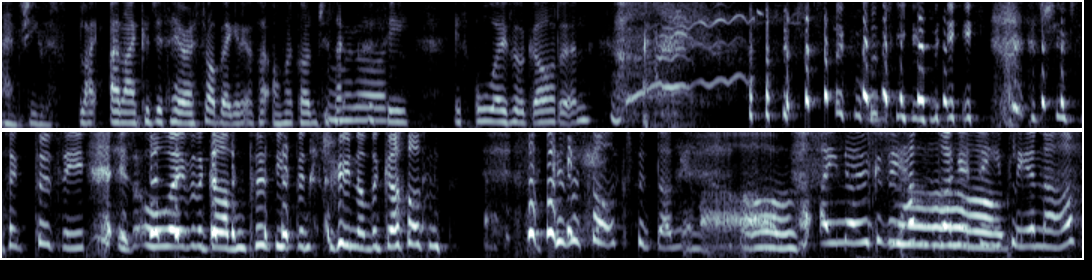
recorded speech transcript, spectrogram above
And she was like, and I could just hear her sobbing. And it was like, oh my God. And she's oh like, pussy is all over the garden. Like, what do you mean? And she was like, pussy is all over the garden. Pussy's been strewn on the garden. Because a fox had dug him up. Oh, I know, because he hadn't dug it deeply enough.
